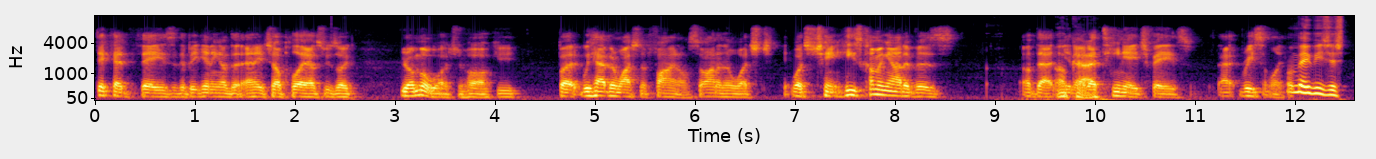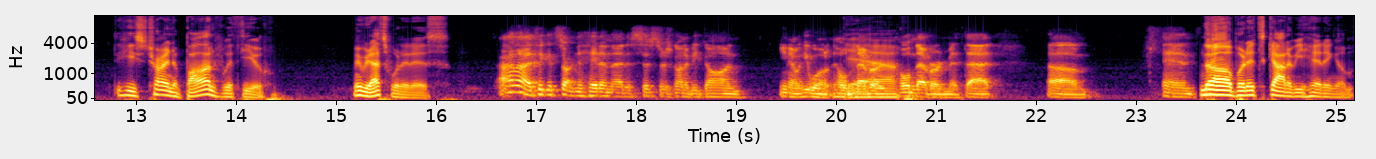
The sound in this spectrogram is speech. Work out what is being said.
dickhead phase at the beginning of the NHL playoffs. He's like, "Yeah, I'm not watching hockey," but we have been watching the finals, so I don't know what's what's changed. He's coming out of his of that you know that teenage phase that recently. Well, maybe he's just he's trying to bond with you. Maybe that's what it is. I don't know. I think it's starting to hit him that his sister's going to be gone. You know, he won't. He'll Yeah. never. He'll never admit that. Um, and No, but it's got to be hitting him.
